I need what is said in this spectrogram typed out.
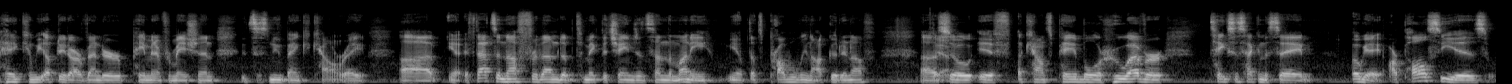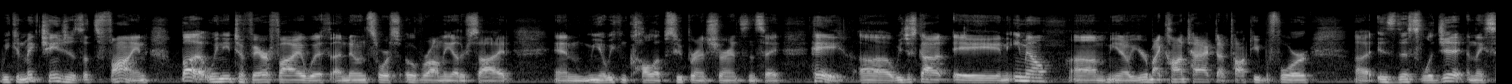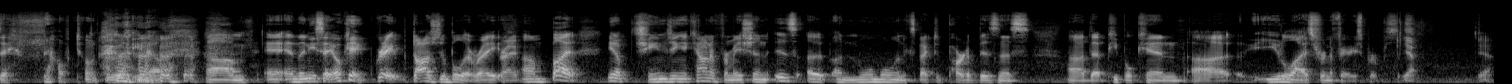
hey, can we update our vendor payment information? It's this new bank account, right? Uh, you know, if that's enough for them to, to make the change and send the money, you know, that's probably not good enough. Uh, Yeah. So if accounts payable or whoever takes a second to say, okay, our policy is we can make changes, that's fine, but we need to verify with a known source over on the other side. And you know we can call up Super Insurance and say, "Hey, uh, we just got a, an email. Um, you know, you're my contact. I've talked to you before. Uh, is this legit?" And they say, "No, don't do it." You know, um, and, and then you say, "Okay, great, dodged a bullet, right?" Right. Um, but you know, changing account information is a, a normal and expected part of business uh, that people can uh, utilize for nefarious purposes. Yeah, yeah.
